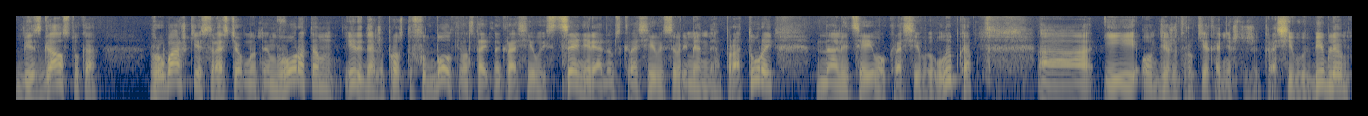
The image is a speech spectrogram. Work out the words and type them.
без галстука, в рубашке с расстегнутым воротом или даже просто в футболке. Он стоит на красивой сцене рядом с красивой современной аппаратурой, на лице его красивая улыбка. А, и он держит в руке, конечно же, красивую Библию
